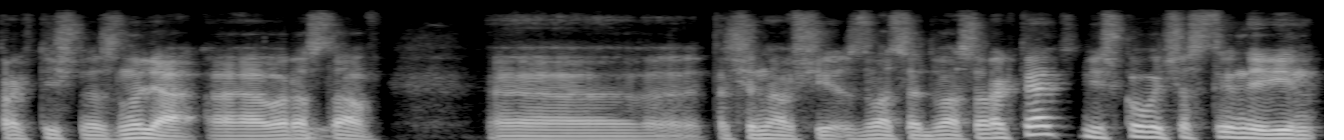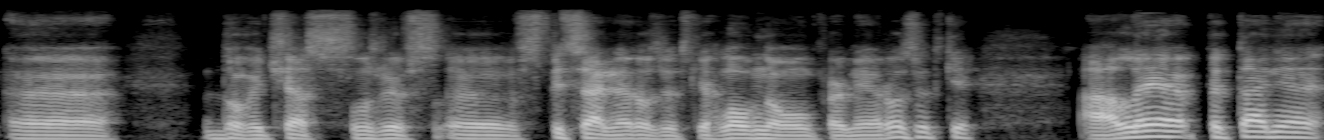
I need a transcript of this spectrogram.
практично з нуля виростав, починавши з 22-45 військової частини. Він довгий час служив е, в спеціальній розвідці головного управління розвідки. Але питання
